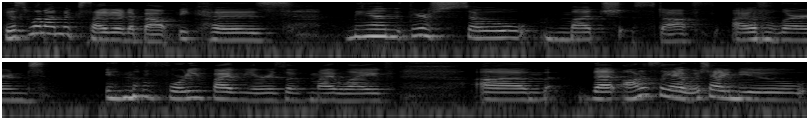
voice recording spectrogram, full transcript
this one I'm excited about because, man, there's so much stuff I have learned in the 45 years of my life um, that honestly I wish I knew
